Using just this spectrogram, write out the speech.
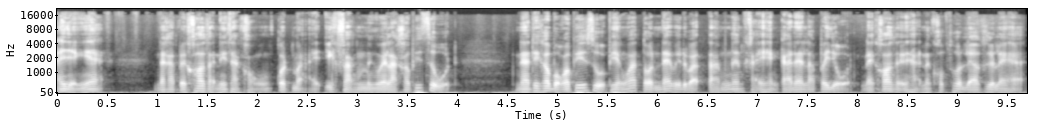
ไอ้อย่างเงี้ยนะครับเป็นข้อสันนิษฐานของกฎหมายอีกฝั่งหนึ่งเวลาเขาพิสูจน์ นะที่เขาบอกว่าพิสูจน์เพียงว่าตนได้ปฏิบัติตามเงื่อนไขแห่งการได้รับประโยชน์ในข้อสันนิษฐานนั้นครบถ้วนแล้วคืออะไรฮะ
